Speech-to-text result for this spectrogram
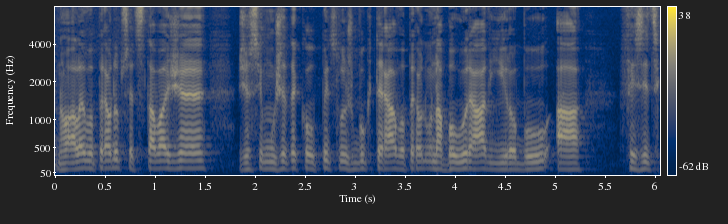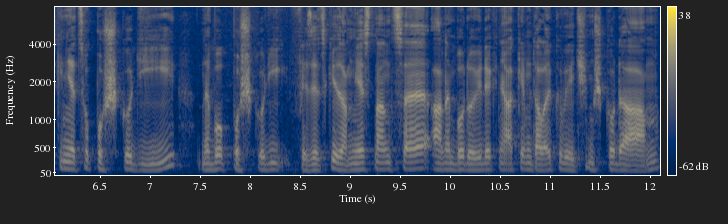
No ale opravdu představa, že, že si můžete koupit službu, která opravdu nabourá výrobu a fyzicky něco poškodí, nebo poškodí fyzicky zaměstnance, anebo dojde k nějakým daleko větším škodám,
